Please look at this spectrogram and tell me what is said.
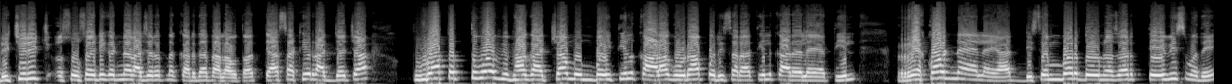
रिचिरिच सोसायटीकडनं राजरत्न करण्यात आला होता. त्यासाठी राज्याच्या पुरातत्व विभागाच्या मुंबईतील काळाघोडा परिसरातील कार्यालयातील रेकॉर्ड न्यायालयात डिसेंबर दोन हजार तेवीसमध्ये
